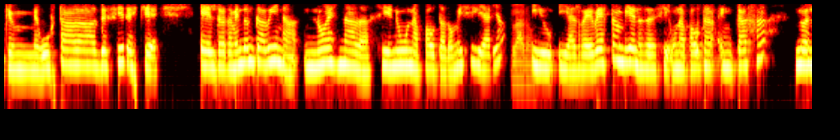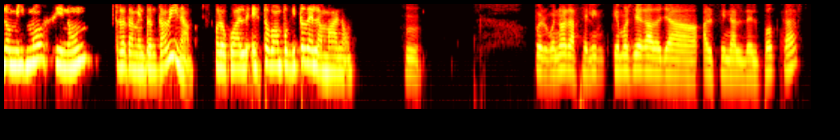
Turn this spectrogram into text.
que me gusta decir es que el tratamiento en cabina no es nada sino una pauta domiciliaria claro. y, y al revés también, es decir, una pauta en casa no es lo mismo sin un tratamiento en cabina, con lo cual esto va un poquito de la mano. Hmm. Pues bueno, Araceli, que hemos llegado ya al final del podcast.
